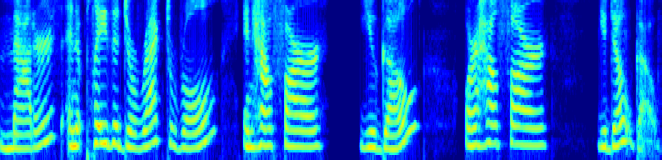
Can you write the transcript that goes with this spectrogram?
matters and it plays a direct role in how far you go or how far you don't go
